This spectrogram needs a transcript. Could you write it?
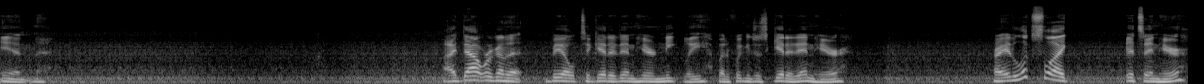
in. I doubt we're going to be able to get it in here neatly, but if we can just get it in here. All right, it looks like it's in here.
